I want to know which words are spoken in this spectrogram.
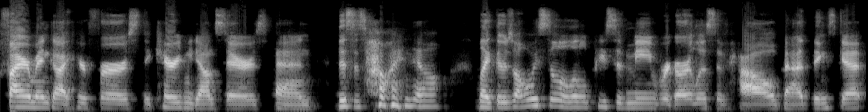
firemen got here first. They carried me downstairs. And this is how I know like there's always still a little piece of me, regardless of how bad things get.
